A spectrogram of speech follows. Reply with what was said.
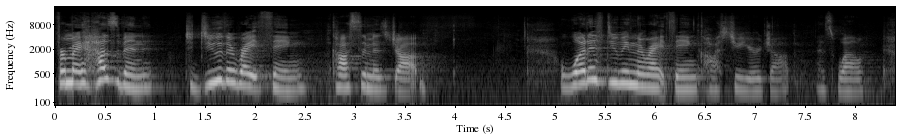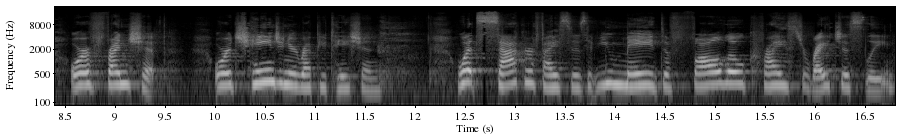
For my husband to do the right thing cost him his job. What if doing the right thing cost you your job as well? Or a friendship? Or a change in your reputation? What sacrifices have you made to follow Christ righteously?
